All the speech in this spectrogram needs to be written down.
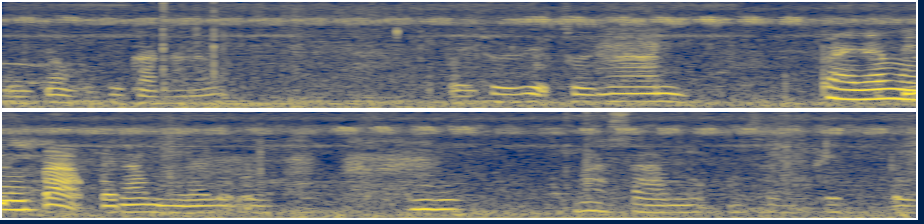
แล้วลูกเอ้ยเจ้าก็คือกันนั่นแหล้วไปช่วยเรียกช่วยงานไปแล้วมื้ปิอดนี้ปากไปนำแล้วลูกเอ้ยมาสามลูกมาสามเพชรตัว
